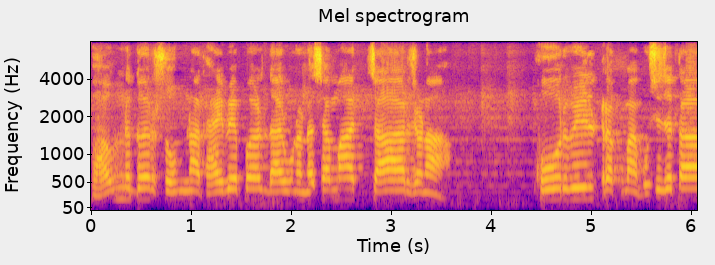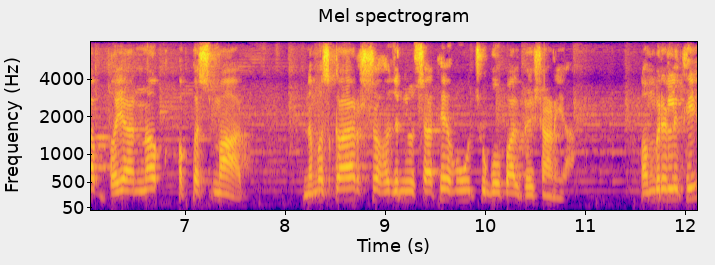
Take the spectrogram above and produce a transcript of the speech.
ભાવનગર સોમનાથ હાઈવે પર દારૂના નશામાં ચાર જણા. ફોર વ્હીલ ટ્રકમાં ઘૂસી જતા ભયાનક અકસ્માત. નમસ્કાર, સહજ ન્યૂઝ સાથે હું છું ગોપાલ ભેસાણિયા. અમરેલીથી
